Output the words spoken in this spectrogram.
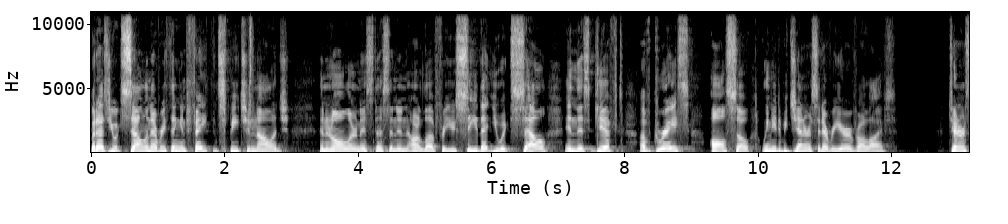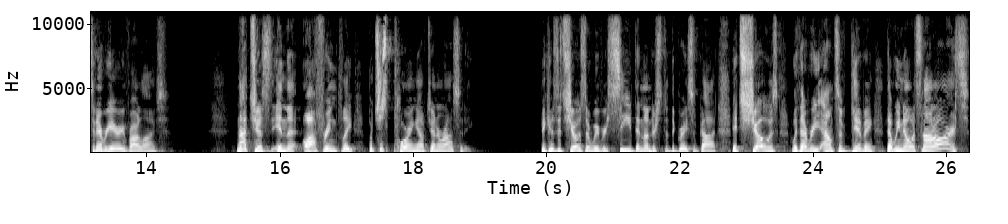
But as you excel in everything in faith and speech and knowledge, and in all earnestness and in our love for you, see that you excel in this gift of grace also. We need to be generous in every area of our lives. Generous in every area of our lives. Not just in the offering plate, but just pouring out generosity. Because it shows that we've received and understood the grace of God. It shows with every ounce of giving that we know it's not ours.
